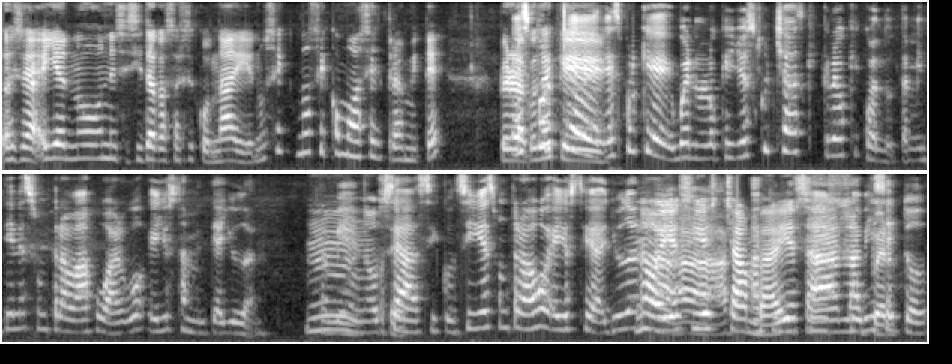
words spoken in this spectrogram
o sea, ella no necesita casarse con nadie. No sé, no sé cómo hace el trámite, pero es la cosa porque, es que es porque, bueno, lo que yo escuché es que creo que cuando también tienes un trabajo o algo, ellos también te ayudan. Mm, También. no o sé. sea, si consigues un trabajo, ellos te ayudan No, a, ella sí es chamba, ella sí es la visa y todo.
